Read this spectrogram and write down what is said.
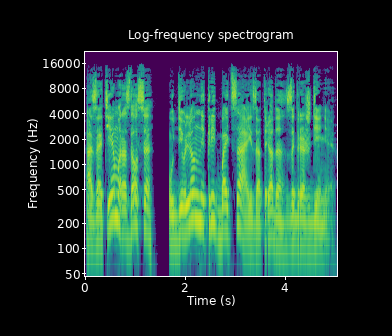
А затем раздался удивленный крик бойца из отряда заграждения.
